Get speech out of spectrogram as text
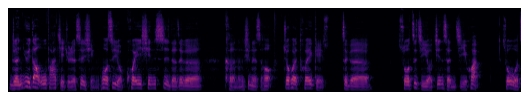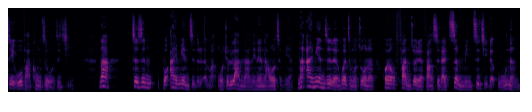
人遇到无法解决的事情，或是有亏心事的这个可能性的时候，就会推给这个说自己有精神疾患，说我自己无法控制我自己。那这是不爱面子的人嘛？我就烂呐！你能拿我怎么样？那爱面子的人会怎么做呢？会用犯罪的方式来证明自己的无能，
